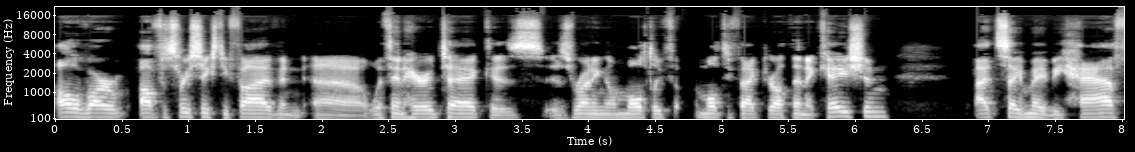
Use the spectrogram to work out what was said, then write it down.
all of our Office 365 and uh, within Harrod Tech is is running on multi multi factor authentication. I'd say maybe half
